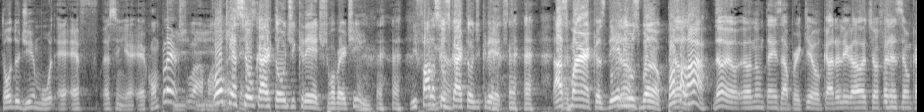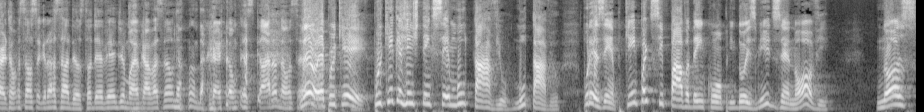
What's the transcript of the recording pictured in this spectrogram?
Todo dia muda. É, é assim, é, é complexo lá, mano. Qual que é seu cartão de crédito, Robertinho? Me fala seus cartões de crédito. As marcas dele Não. e os bancos. Pode não, falar. Não, eu, eu não tenho, sabe por quê? O cara liga lá, te oferecer um cartão, você nossa, graças a Deus, tô devendo demais. O cara fala assim, não, não, não dá cartão pra esse cara, não. sério. Não, é porque. Por que, que a gente tem que ser multável? Multável. Por exemplo, quem participava da Incompre em 2019, nós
